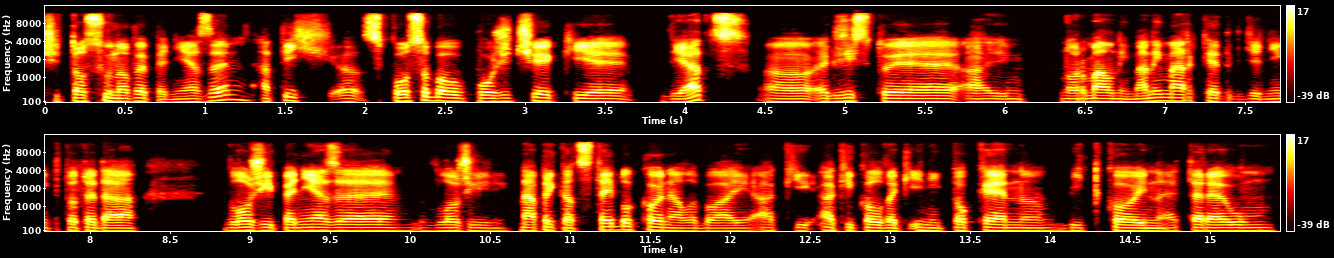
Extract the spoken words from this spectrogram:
či to sú nové peniaze a tých eh, spôsobov požičiek je viac. Eh, existuje aj normálny money market, kde niekto teda vloží peniaze, vloží napríklad stablecoin alebo aj aký, akýkoľvek iný token, bitcoin, ethereum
